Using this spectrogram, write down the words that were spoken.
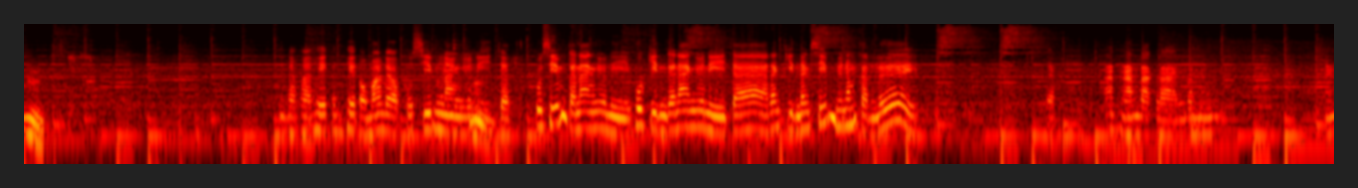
อืม นี่นะคะเฮ็ดเฮ็ดออกมาแล้วผู้ซิมนั่งอยู่นี่จ้ะผู้ซิมก็นั่งอยู่นี่ ผู้กินก็นั่งอยู่นี่จ้าทั้งกินทั้งซิมอยู่น้ำกันเลยอาหารหลากหลายวันนี้นะ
